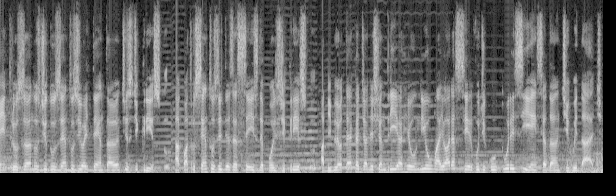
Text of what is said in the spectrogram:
Entre os anos de 280 a.C. a 416 d.C., a Biblioteca de Alexandria reuniu o maior acervo de cultura e ciência da antiguidade.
